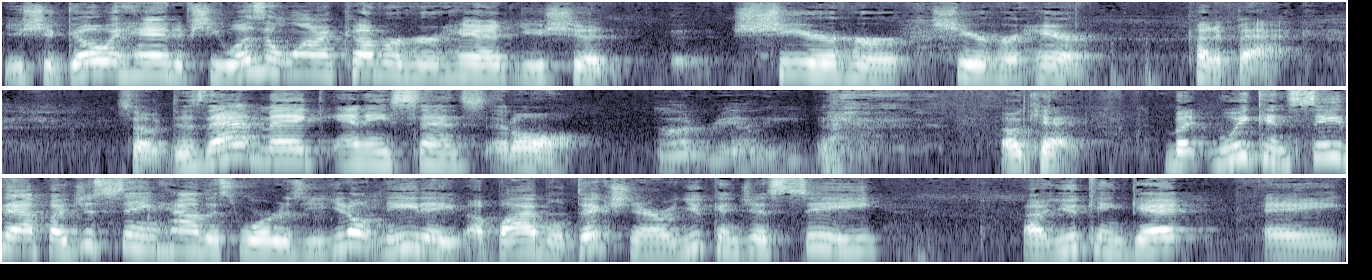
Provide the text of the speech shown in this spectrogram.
You should go ahead if she doesn't want to cover her head, you should shear her shear her hair, cut it back. So, does that make any sense at all? Not really. okay. But we can see that by just seeing how this word is used. You don't need a, a Bible dictionary. You can just see, uh, you can get a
